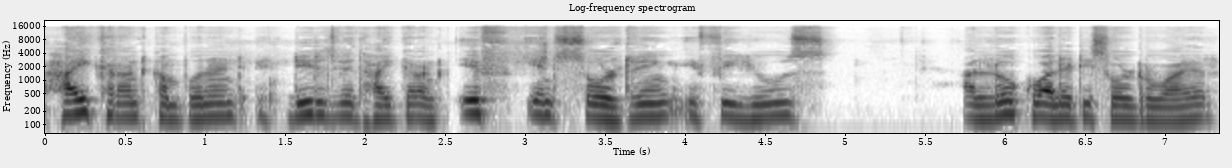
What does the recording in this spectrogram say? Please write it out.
high current component. It deals with high current. If in soldering if we use a low quality solder wire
